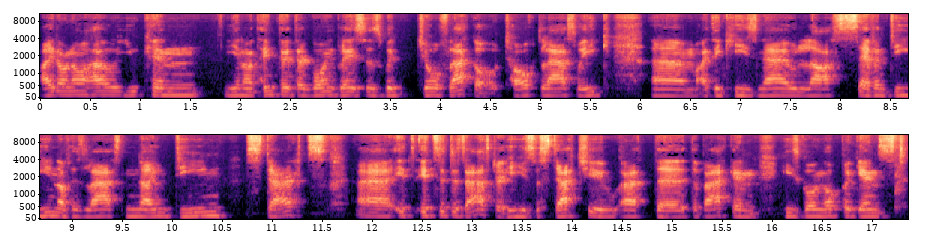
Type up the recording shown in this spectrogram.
I don't know how you can you know, think that they're going places with Joe Flacco. Talked last week. Um, I think he's now lost 17 of his last 19 starts. Uh, it's it's a disaster. He's a statue at the the back, and he's going up against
